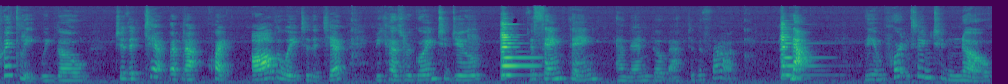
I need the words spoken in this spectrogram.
quickly we go to the tip, but not quite all the way to the tip because we're going to do the same thing and then go back to the frog. Now, the important thing to know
